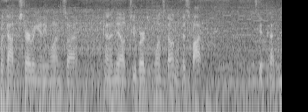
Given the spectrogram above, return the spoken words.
without disturbing anyone. So I kind of nailed two birds with one stone with this spot. Let's get cutting.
